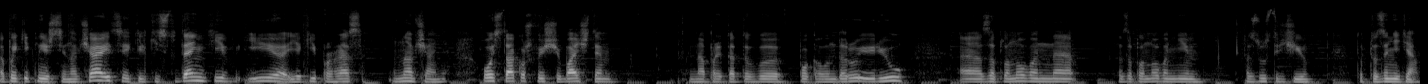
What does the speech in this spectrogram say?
е, по якій книжці навчаються, кількість студентів і який прогрес навчання. Ось також ви ще бачите, наприклад, в по календарю е, заплановане, заплановані зустрічі, тобто заняття.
